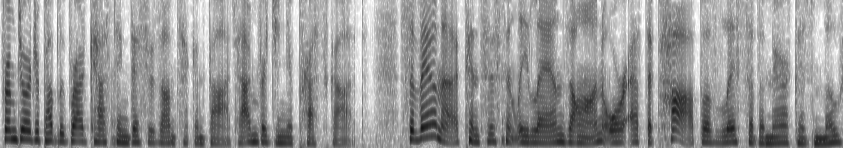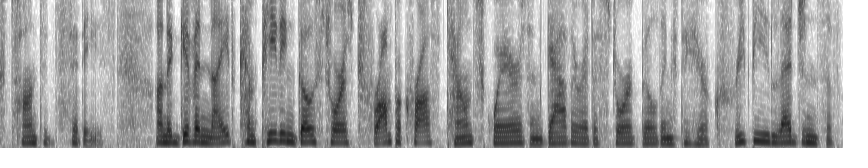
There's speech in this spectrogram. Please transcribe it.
From Georgia Public Broadcasting, this is On Second Thought. I'm Virginia Prescott. Savannah consistently lands on or at the top of lists of America's most haunted cities. On a given night, competing ghost tours tromp across town squares and gather at historic buildings to hear creepy legends of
